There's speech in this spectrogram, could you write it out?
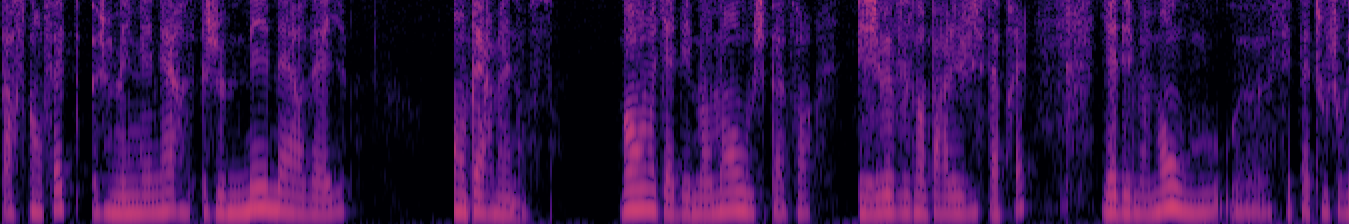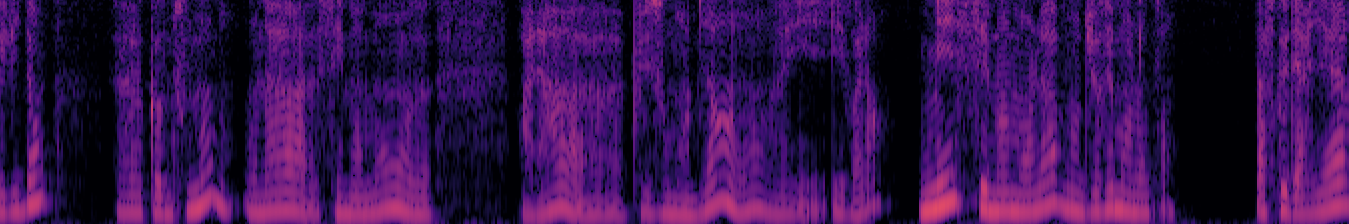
Parce qu'en fait, je m'émerveille en permanence. Bon, il y a des moments où je peux avoir, et je vais vous en parler juste après, il y a des moments où euh, c'est pas toujours évident, euh, comme tout le monde. On a ces moments, euh, voilà, plus ou moins bien, hein, et, voilà. Mais ces moments-là vont durer moins longtemps. Parce que derrière,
